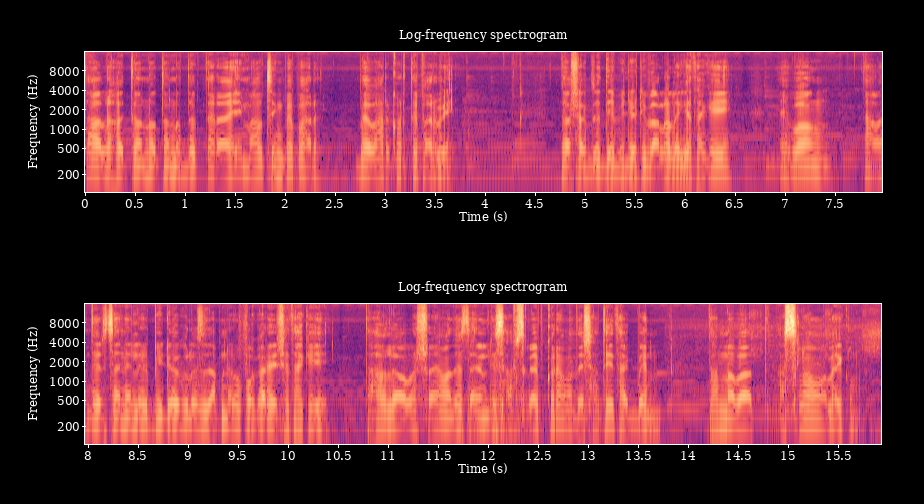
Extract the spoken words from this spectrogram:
তাহলে হয়তো নতুন উদ্যোক্তারা এই মালচিং পেপার ব্যবহার করতে পারবে। দর্শক, যদি ভিডিওটি ভালো লেগে থাকে এবং আমাদের চ্যানেলের ভিডিওগুলো যদি আপনার উপকারে এসে থাকে, তাহলে অবশ্যই আমাদের চ্যানেলটি সাবস্ক্রাইব করে আমাদের সাথেই থাকবেন। ধন্যবাদ, আসসালামু আলাইকুম।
